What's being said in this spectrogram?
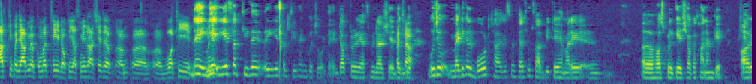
आपकी पंजाब में हुकूमत थी डॉक्टर यासमीन राशिद वो थी। नहीं ये ये सब चीज़ें ये सब चीज़ें इनको छोड़ दें डॉक्टर यासमीन राशिद अच्छा। वो जो मेडिकल बोर्ड था जिसमें फैसल साहब भी थे हमारे हॉस्पिटल के शौकत खानम के और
